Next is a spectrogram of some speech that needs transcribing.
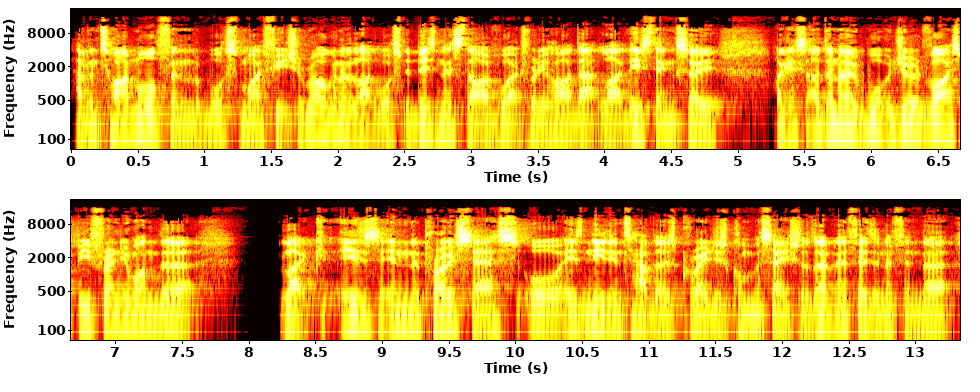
having time off and what's my future role going to like? What's the business that i've worked really hard at? Like these things. So i guess i don't know what would your advice be for anyone that like is in the process or is needing to have those courageous conversations? I don't know if there's anything that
